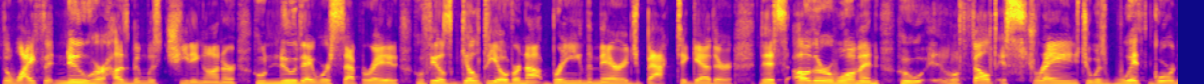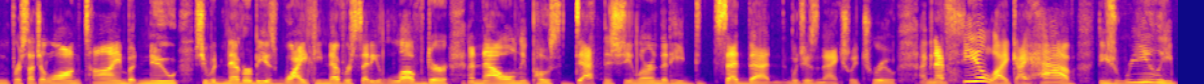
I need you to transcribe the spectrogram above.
The wife that knew her husband was cheating on her, who knew they were separated, who feels guilty over not bringing the marriage back together. This other woman who who felt estranged, who was with Gordon for such a long time, but knew she would never be his wife. He never said he loved her, and now only post death does she learn that he d- said that, which isn't actually true. I mean, I feel like I have these really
